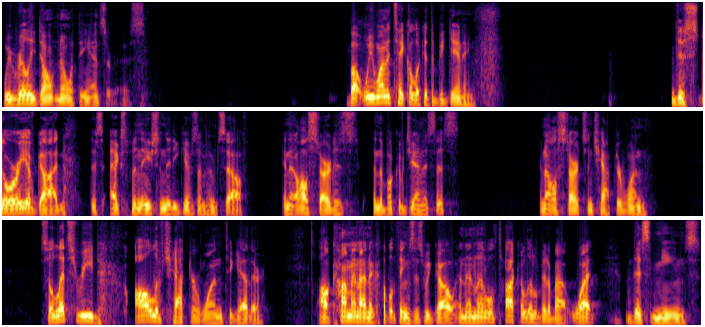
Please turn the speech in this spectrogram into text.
we really don't know what the answer is. But we want to take a look at the beginning. This story of God, this explanation that He gives of Himself. And it all starts in the book of Genesis, and it all starts in chapter 1. So let's read all of chapter 1 together. I'll comment on a couple things as we go, and then we'll talk a little bit about what this means.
